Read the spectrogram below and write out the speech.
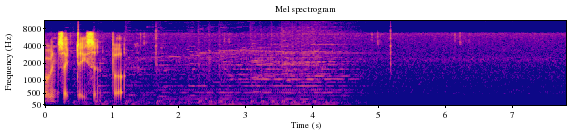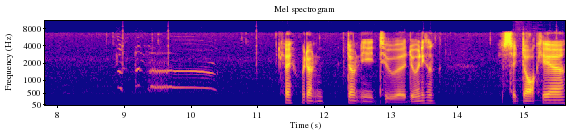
I wouldn't say decent, but Okay, we don't don't need to uh, do anything. Just say dock here.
